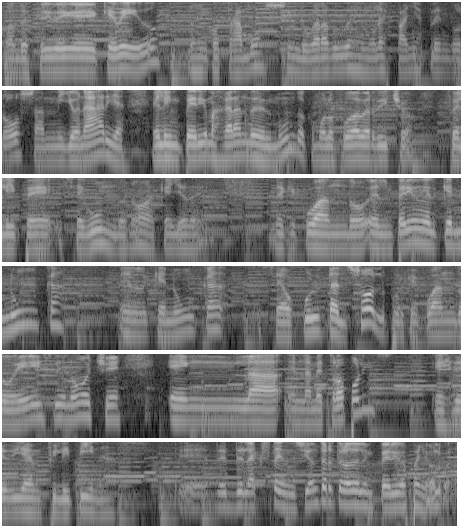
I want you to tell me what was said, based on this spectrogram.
cuando escribe Quevedo, nos encontramos sin lugar a dudas en una España esplendorosa, millonaria, el imperio más grande del mundo, como lo pudo haber dicho Felipe II, ¿no? Aquello de, que cuando el imperio en el que nunca el que nunca se oculta el sol, porque cuando es de noche en la, en la metrópolis, es de día en Filipinas. Eh, desde la extensión territorial del imperio español, bueno,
